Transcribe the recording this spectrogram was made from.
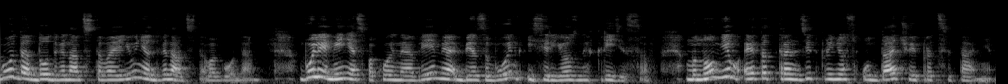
года до 12 июня 2012 года. Более-менее спокойное время, без войн и серьезных кризисов. Многим этот транзит принес удачу и процветание.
